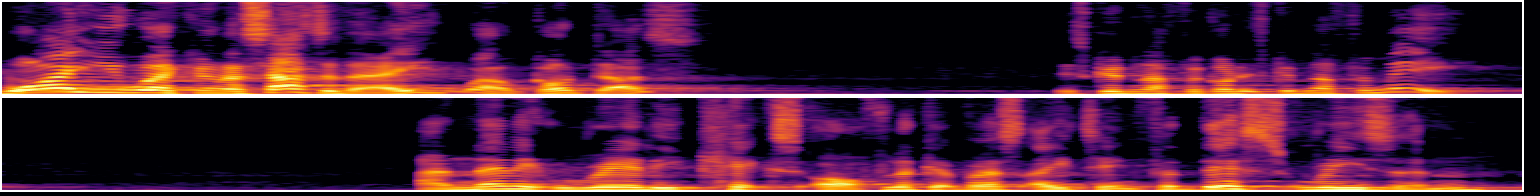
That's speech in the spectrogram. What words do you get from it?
Why are you working on a Saturday? Well, God does. It's good enough for God, it's good enough for me. And then it really kicks off. Look at verse 18. For this reason,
